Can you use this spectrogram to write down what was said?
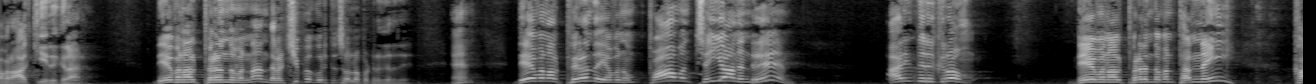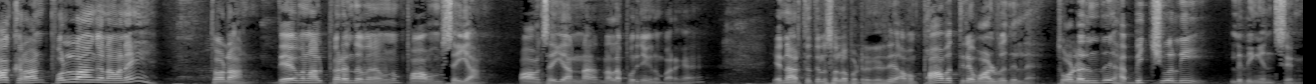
அவர் ஆக்கி இருக்கிறார் தேவனால் பிறந்தவன்னா அந்த ரட்சிப்பை குறித்து சொல்லப்பட்டிருக்கிறது. தேவனால் பிறந்த எவனும் பாவம் செய்யான் என்று அறிந்திருக்கிறோம். தேவனால் பிறந்தவன் தன்னை காக்கிறான் பொல்லாங்கன் அவனை தொடான். தேவனால் பிறந்தவன் அவனும் பாவம் செய்யான். பாவம் செய்யான்னா நல்லா புரிஞ்சுக்கணும் பாருங்க. என்ன அர்த்தத்தில் சொல்லப்பட்டிருக்கிறது? அவன் பாவத்திலே வாழ்வதில்லை. தொடர்ந்து ஹபிச்சுவலி லிவிங் இன் சென்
